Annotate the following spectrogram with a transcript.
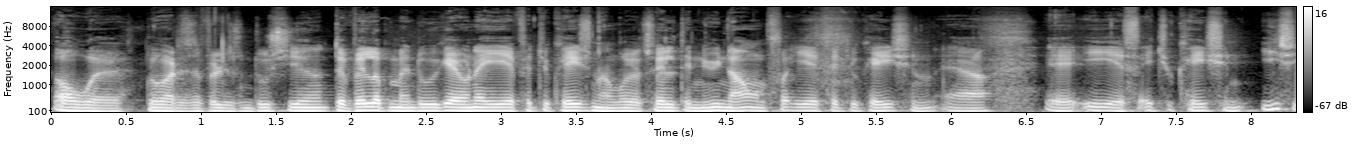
Og øh, nu er det selvfølgelig, som du siger, development-udgaven af EF Education, han ryger til. Det nye navn for EF Education er øh, EF Education Easy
